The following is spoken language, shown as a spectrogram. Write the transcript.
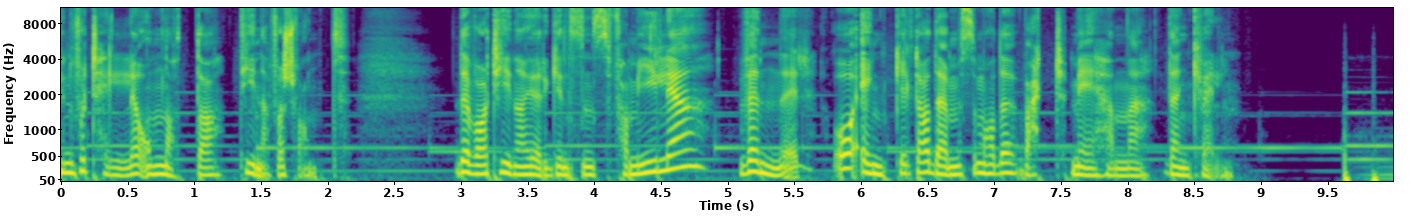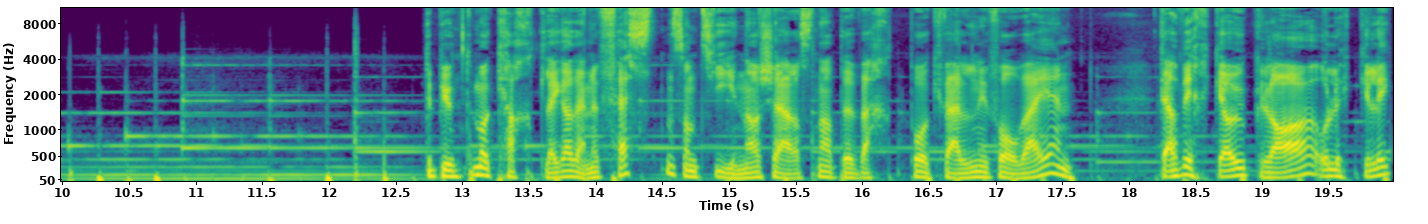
kunne fortelle om natta Tina forsvant. Det var Tina Jørgensens familie, venner og enkelte av dem som hadde vært med henne den kvelden. Det begynte med å kartlegge denne festen som Tina og kjæresten hadde vært på kvelden i forveien. Der virka hun glad og lykkelig.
